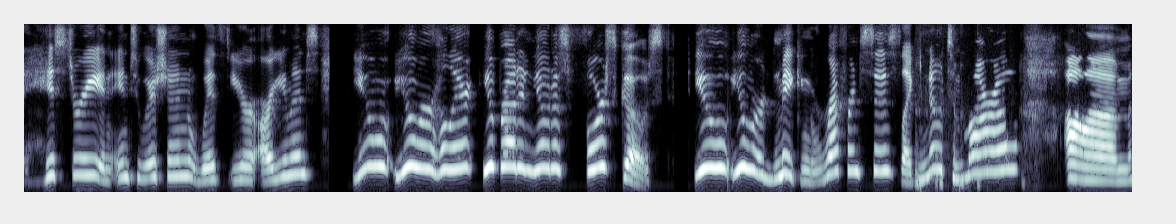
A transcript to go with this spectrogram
history and intuition with your arguments, you you were hilarious. You brought in Yoda's Force Ghost. You you were making references like no tomorrow. Um,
